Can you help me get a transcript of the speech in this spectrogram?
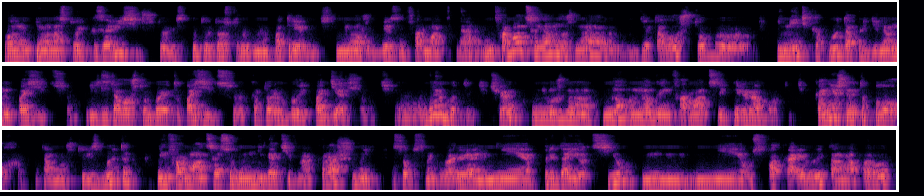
он от него настолько зависит, что испытывает острую в нем потребность, не может без информации. Информация нам нужна для того, чтобы иметь какую-то определенную позицию. И для того, чтобы эту позицию, которая будет поддерживать, э, выработать, человеку нужно много-много информации переработать. Конечно, это плохо, потому что избыток информации, особенно негативно окрашенной, собственно говоря, не придает сил, не успокаивает, а наоборот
